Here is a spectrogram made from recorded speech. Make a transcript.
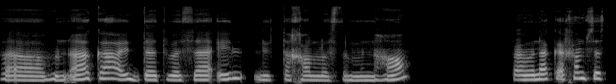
فهناك عدة وسائل للتخلص منها. فهناك خمسة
